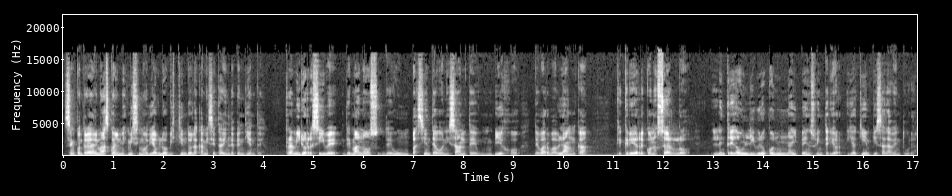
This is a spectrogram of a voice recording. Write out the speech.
Se encontrará además con el mismísimo diablo vistiendo la camiseta de Independiente. Ramiro recibe de manos de un paciente agonizante, un viejo de barba blanca, que cree reconocerlo, le entrega un libro con un naipe en su interior, y aquí empieza la aventura.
